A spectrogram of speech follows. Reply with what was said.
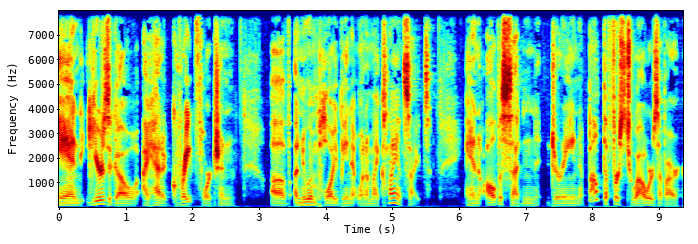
And years ago, I had a great fortune of a new employee being at one of my client sites. And all of a sudden, during about the first two hours of our,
